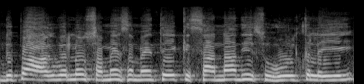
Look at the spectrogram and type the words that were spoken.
ਵਿਭਾਗ ਵੱਲੋਂ ਸਮੇਂ-ਸਮੇਂ ਤੇ ਕਿਸਾਨਾਂ ਦੀ ਸਹੂਲਤ ਲਈ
